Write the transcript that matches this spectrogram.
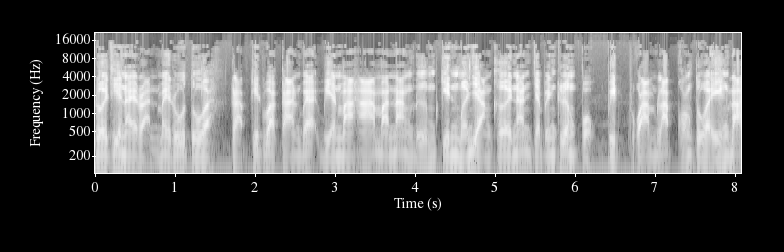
โดยที่นายรันไม่รู้ตัว กลับคิดว่าการแวะเวียนมาหามานั่งดื่มกินเหมือนอย่างเคยนั้นจะเป็นเครื่องปกปิดความลับของตัวเองได้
